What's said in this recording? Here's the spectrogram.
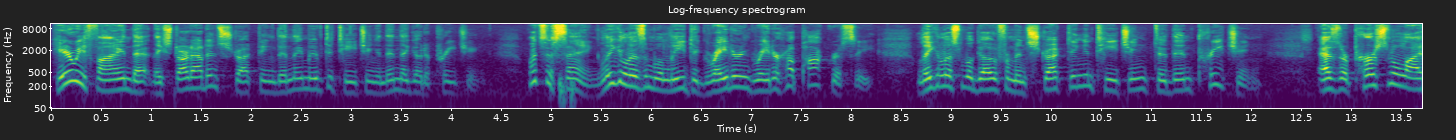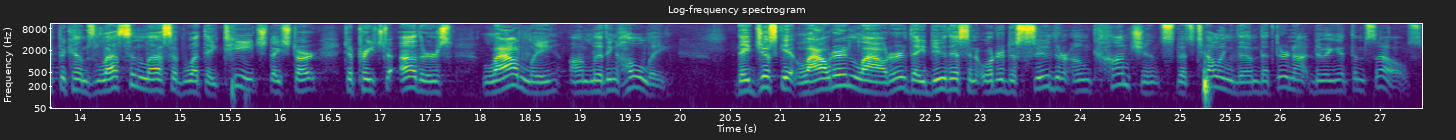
Here we find that they start out instructing, then they move to teaching, and then they go to preaching. What's this saying? Legalism will lead to greater and greater hypocrisy. Legalists will go from instructing and teaching to then preaching. As their personal life becomes less and less of what they teach, they start to preach to others loudly on living holy. They just get louder and louder. They do this in order to soothe their own conscience that's telling them that they're not doing it themselves.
